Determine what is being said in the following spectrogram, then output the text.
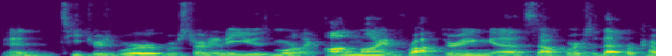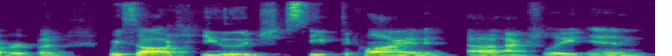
and teachers were were starting to use more like online proctoring uh, software, so that recovered. But we saw a huge steep decline uh, actually in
